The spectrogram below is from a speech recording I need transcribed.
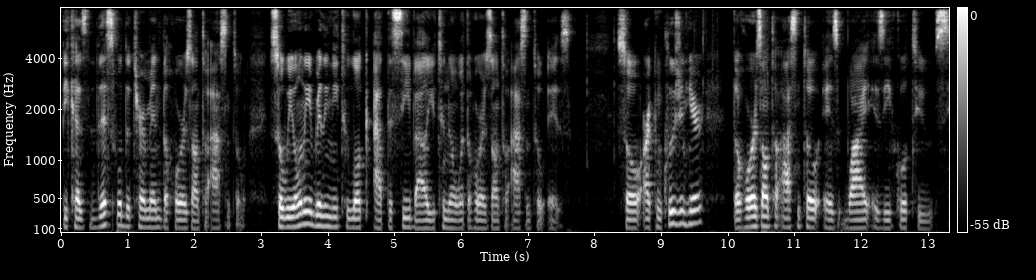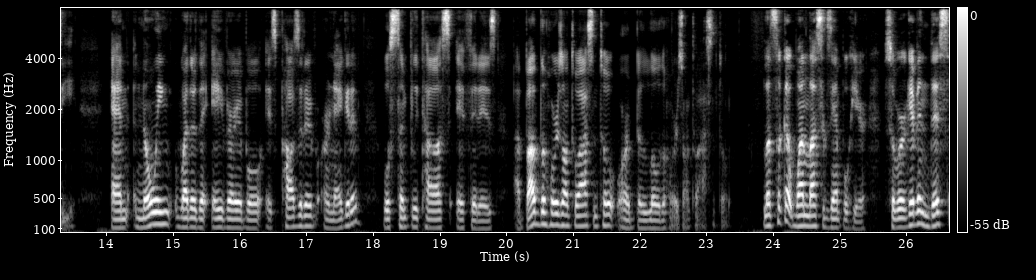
because this will determine the horizontal asymptote. So we only really need to look at the C value to know what the horizontal asymptote is. So our conclusion here, the horizontal asymptote is y is equal to C. And knowing whether the A variable is positive or negative will simply tell us if it is above the horizontal asymptote or below the horizontal asymptote. Let's look at one last example here. So we're given this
